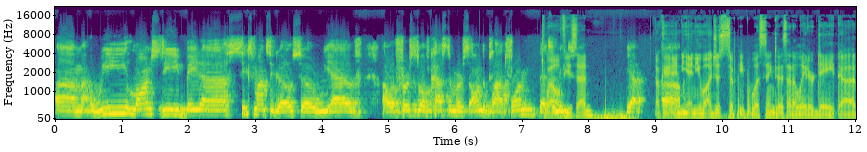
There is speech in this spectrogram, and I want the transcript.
Um, we launched the beta six months ago, so we have our first 12 customers on the platform. That's 12, you said? Yeah. Okay, um, and, and you just so people listening to this at a later date, uh,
